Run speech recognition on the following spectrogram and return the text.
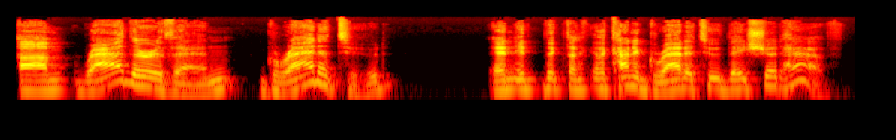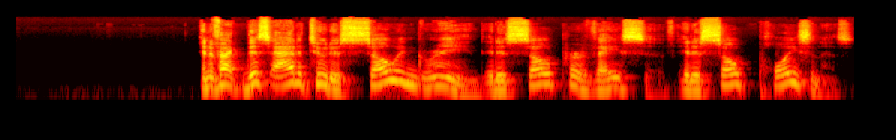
um, rather than gratitude and it, the, the kind of gratitude they should have. And in fact, this attitude is so ingrained, it is so pervasive, it is so poisonous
